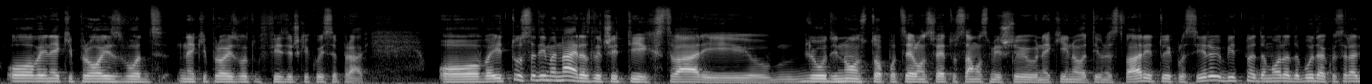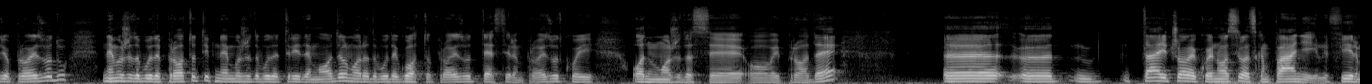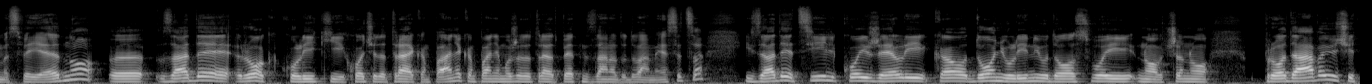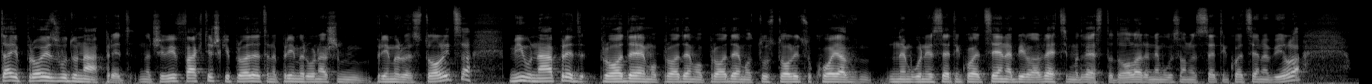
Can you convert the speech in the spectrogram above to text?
ovaj, neki proizvod, neki proizvod fizički koji se pravi. Ove, I tu sad ima najrazličitijih stvari, ljudi non stop po celom svetu samo smišljaju neke inovativne stvari, tu ih plasiraju, bitno je da mora da bude, ako se radi o proizvodu, ne može da bude prototip, ne može da bude 3D model, mora da bude gotov proizvod, testiran proizvod koji odmah može da se ovaj, prodaje. E, e, taj čovek koji je nosilac kampanje ili firma svejedno, e, zadaje rok koliki hoće da traje kampanja, kampanja može da traje od 15 dana do 2 meseca i zadaje cilj koji želi kao donju liniju da osvoji novčano prodavajući taj proizvod u napred. Znači vi faktički prodajete, na primjer u našem primjeru je stolica, mi u napred prodajemo, prodajemo, prodajemo tu stolicu koja, ne mogu ne da setim koja je cena bila, recimo 200 dolara, ne mogu da setim koja je cena bila,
